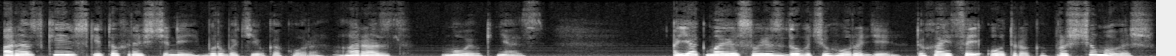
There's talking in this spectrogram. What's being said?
А раз київський, то хрещений, бурботів Кокора. Гаразд, мовив князь. А як маю свою здобич у городі, то хай цей отрок, про що мовиш?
